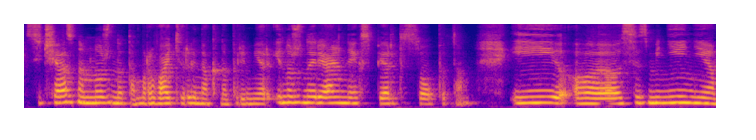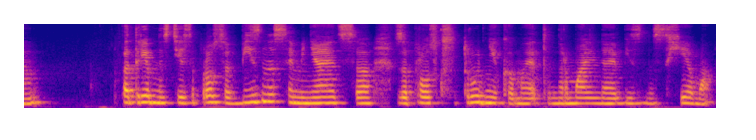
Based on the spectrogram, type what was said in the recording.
Сейчас нам нужно там рвать рынок, например, и нужны реальные эксперты с опытом. И э, с изменением потребностей и запросов бизнеса меняется запрос к сотрудникам, и это нормальная бизнес-схема.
